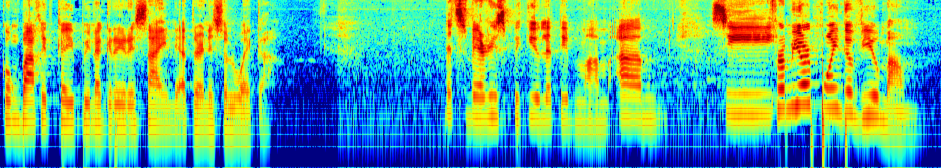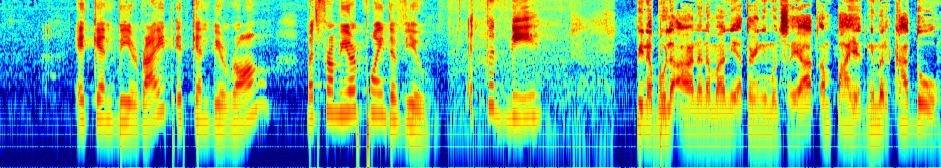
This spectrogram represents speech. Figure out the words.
kung bakit kayo pinagre-resign ni Attorney Sulweka? That's very speculative, ma'am. Um, si From your point of view, ma'am, it can be right, it can be wrong, but from your point of view, it could be Pinabulaan na naman ni Attorney Monsayak ang pahayag ni Mercado.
